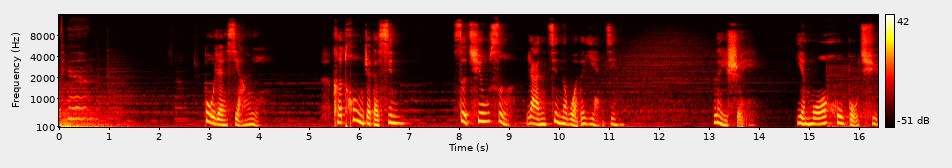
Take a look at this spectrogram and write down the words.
天，不忍想你，可痛着的心，似秋色染进了我的眼睛。泪水也模糊不去，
